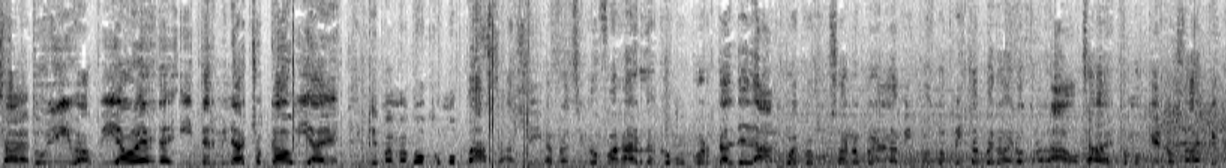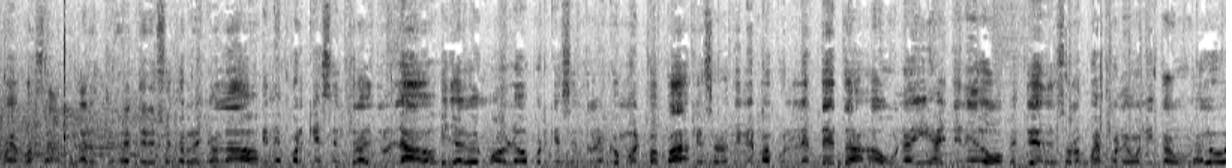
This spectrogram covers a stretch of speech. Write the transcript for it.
Tú ibas vía oeste y terminabas chocado vía este. Y que mamagó, ¿cómo pasa así? El Francisco Fajardo es como un portal de edad. Hueco de gusano, pero en la misma autopista, pero del otro lado. ¿Sabes? Como que no sabes qué puede pasar. Claro, tienes a Teresa Carreño al lado, tienes Parque Central de un lado, que ya lo hemos hablado, Parque Central es como el papá, que solo tiene para ponerle teta a una hija y tiene dos. ¿Me entiendes? Solo puedes poner bonita una. Ya lo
